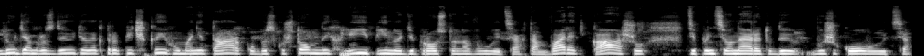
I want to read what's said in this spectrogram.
Людям роздають електропічки, гуманітарку, безкоштовний хліб, іноді просто на вулицях там варять кашу. Ці пенсіонери туди вишуковуються.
